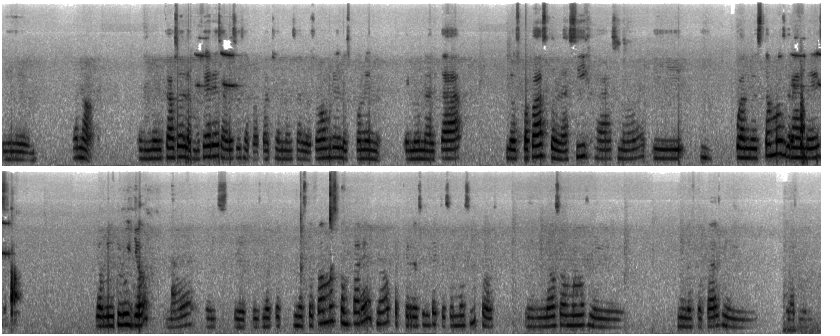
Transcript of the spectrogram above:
eh, bueno, en el caso de las mujeres, a veces apapachan más a los hombres, los ponen en un altar, los papás con las hijas, ¿no? Y, cuando estamos grandes, yo me incluyo, ¿no? Este, pues nos, topamos con pared, ¿no? Porque resulta que somos hijos y no somos ni, ni los papás ni las, mamás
